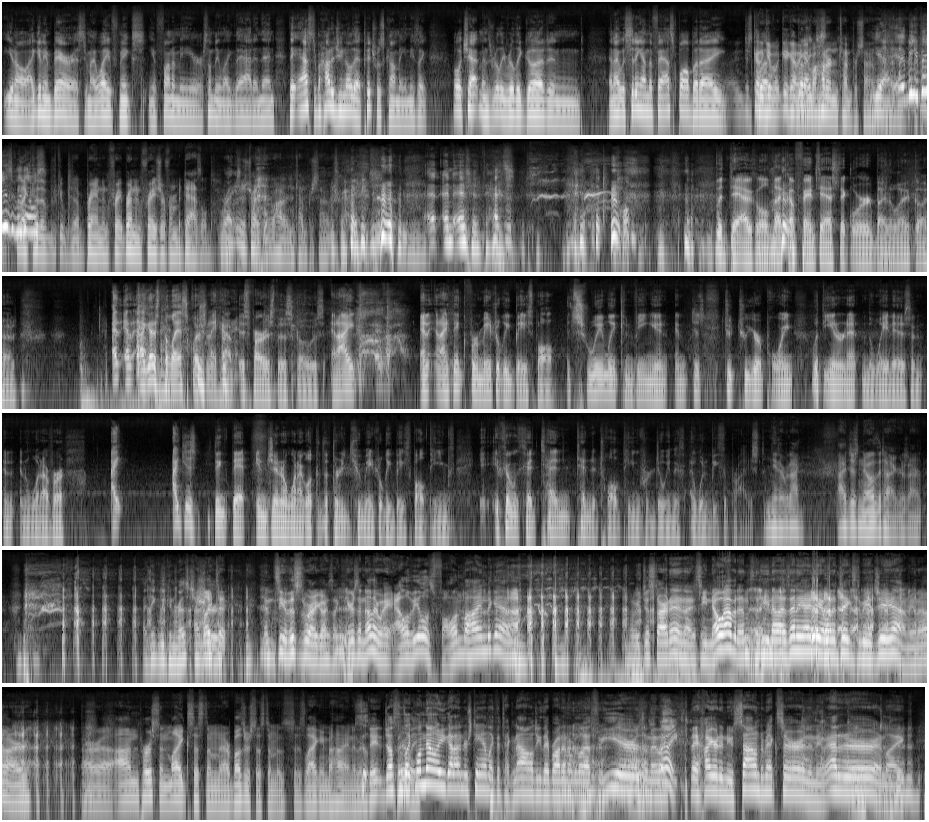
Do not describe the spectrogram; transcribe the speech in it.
you know, I get embarrassed. And my wife makes you know, fun of me or something like that. And then they asked him, "How did you know that pitch was coming?" And he's like, "Oh, Chapman's really, really good." And and I was sitting on the fastball, but I Just got to but- give you got to give just- 110. percent Yeah, I mean, basically like that was- the- Brandon Fra- Brendan Fraser from Bedazzled. Right. Just try to give 110. percent and, and and that's Bedazzled. That's a fantastic word, by the way. Go ahead. And, and I guess the last question I have, as far as this goes, and I, and and I think for Major League Baseball, extremely convenient, and just to to your point with the internet and the way it is, and and, and whatever, I. I just think that in general, when I look at the 32 Major League Baseball teams, if someone said 10, 10 to 12 teams were doing this, I wouldn't be surprised. Neither would I. I just know the Tigers aren't. I think we can rest I'd like to, and see, this is where I go. It's like, here's another way. Al Avila's fallen behind again. And we just start in. I see no evidence that he now has any idea what it takes to be a GM. You know, our our uh, on-person mic system, our buzzer system, is, is lagging behind. And then So- Da- Justin's Clearly. like, "Well, no, you got to understand like the technology they brought in over the last few years, and they like Right. they hired a new sound mixer and a new editor, and like."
